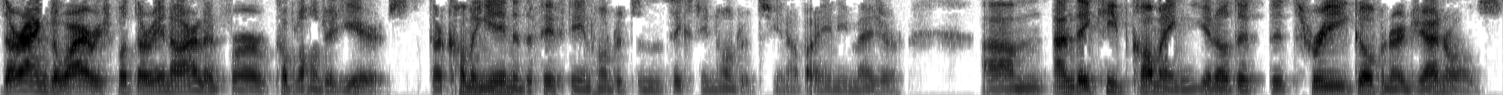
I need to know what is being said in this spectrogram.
they're Anglo-Irish, but they're in Ireland for a couple of hundred years. They're coming in in the 1500s and the 1600s, you know, by any measure. Um, and they keep coming. You know, the, the three governor generals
